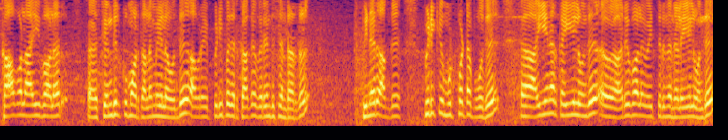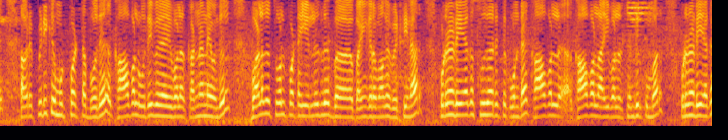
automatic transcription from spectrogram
காவல் ஆய்வாளர் செந்தில்குமார் தலைமையில் வந்து அவரை பிடிப்பதற்காக விரைந்து சென்றார்கள். பின்னர் அங்கு பிடிக்க முற்பட்ட போது ஐயனார் கையில் வந்து அருவாளை வைத்திருந்த நிலையில் வந்து அவரை பிடிக்க முற்பட்ட போது காவல் உதவி ஆய்வாளர் கண்ணனை வந்து வலது தோள்பட்டையிலிருந்து ப- பயங்கரமாக வெட்டினார். உடனடியாக சுதாரித்துக் கொண்ட காவல் காவல் ஆய்வாளர் செந்தில்குமார் உடனடியாக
